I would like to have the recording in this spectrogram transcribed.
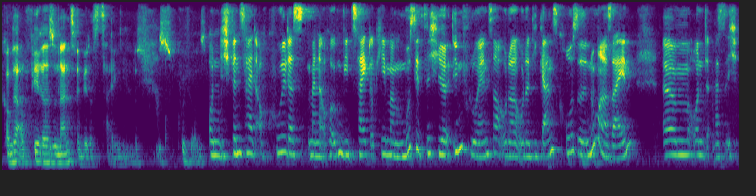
kommt da auch viel Resonanz, wenn wir das zeigen. Das ist cool für uns. Und ich finde es halt auch cool, dass man auch irgendwie zeigt, okay, man muss jetzt nicht hier Influencer oder, oder die ganz große Nummer sein, ähm, und was ich,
